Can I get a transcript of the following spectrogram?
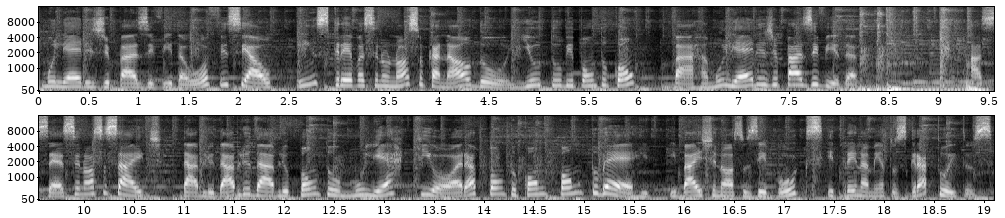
Mulheres de Paz e Vida Oficial e inscreva-se no nosso canal do youtube.com barra Mulheres de Paz e Vida. Acesse nosso site www.mulherquiora.com.br e baixe nossos e-books e treinamentos gratuitos.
